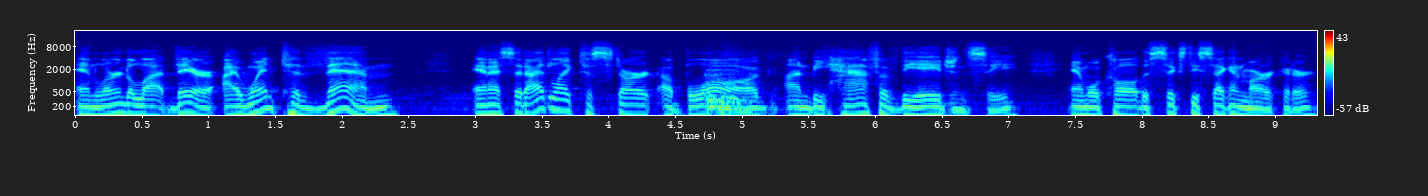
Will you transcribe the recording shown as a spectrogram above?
and learned a lot there. I went to them and I said, I'd like to start a blog on behalf of the agency, and we'll call it the 60 Second Marketer,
